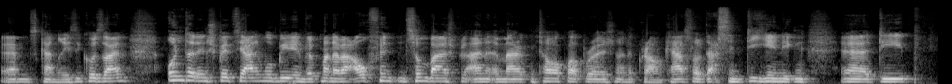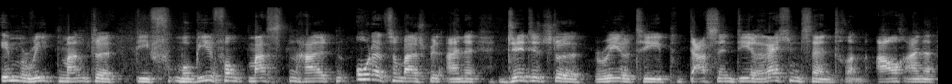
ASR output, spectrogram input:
Ähm, das kann ein Risiko sein. Unter den Spezialimmobilien wird man aber auch finden, zum Beispiel eine American Tower Corporation, eine Crown Castle. Das sind diejenigen, äh, die im REIT-Mantel die Mobilfunkmasten halten oder zum Beispiel eine Digital Realty. Das sind die Rechenzentren. Auch eine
